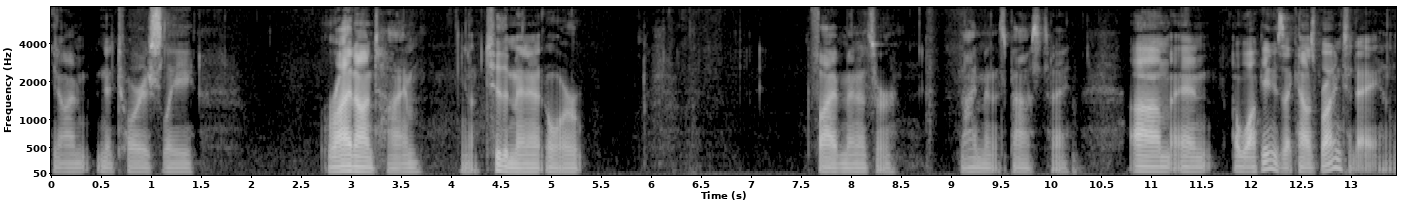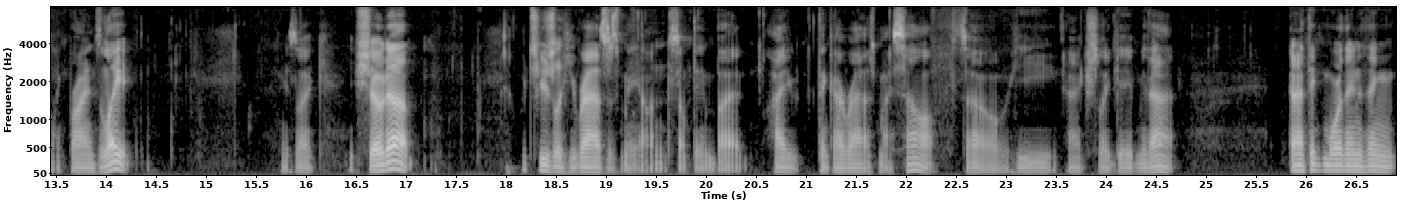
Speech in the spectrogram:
you know, I'm notoriously right on time, you know, to the minute or five minutes or nine minutes past today. Um, and I walk in, he's like, How's Brian today? I'm like, Brian's late. He's like, You showed up. Which usually he razzes me on something, but I think I razzed myself. So he actually gave me that. And I think more than anything,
